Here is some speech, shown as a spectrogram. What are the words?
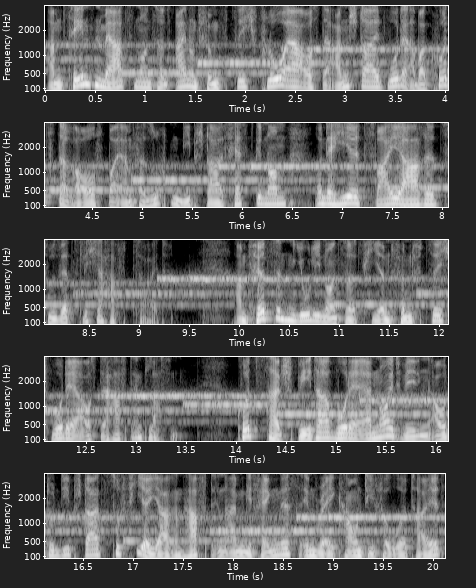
Am 10. März 1951 floh er aus der Anstalt, wurde aber kurz darauf bei einem versuchten Diebstahl festgenommen und erhielt zwei Jahre zusätzliche Haftzeit. Am 14. Juli 1954 wurde er aus der Haft entlassen. Kurz Zeit später wurde er erneut wegen Autodiebstahls zu vier Jahren Haft in einem Gefängnis in Ray County verurteilt.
